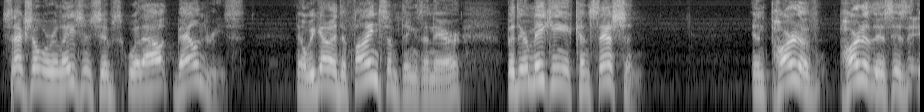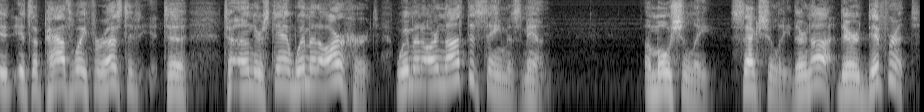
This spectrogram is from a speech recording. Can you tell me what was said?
sexual relationships without boundaries. Now we got to define some things in there, but they're making a concession. And part of part of this is it, it's a pathway for us to, to, to understand women are hurt. Women are not the same as men emotionally, sexually. They're not. They're different.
